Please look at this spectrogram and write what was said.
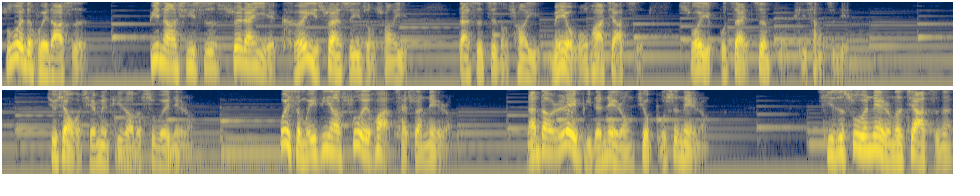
主委的回答是：槟榔西施虽然也可以算是一种创意，但是这种创意没有文化价值，所以不在政府提倡之列。就像我前面提到的数位内容，为什么一定要数位化才算内容？难道类比的内容就不是内容？其实数位内容的价值呢，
